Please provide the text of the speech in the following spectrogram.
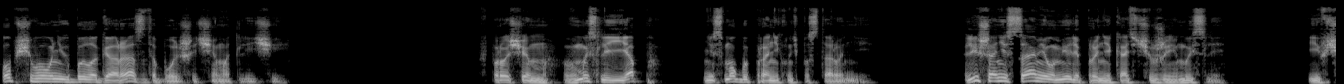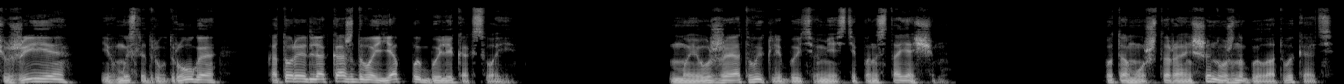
Общего у них было гораздо больше, чем отличий. Впрочем, в мысли Яп не смог бы проникнуть посторонний. Лишь они сами умели проникать в чужие мысли. И в чужие, и в мысли друг друга, которые для каждого Яппы были как свои. Мы уже отвыкли быть вместе по-настоящему. Потому что раньше нужно было отвыкать,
